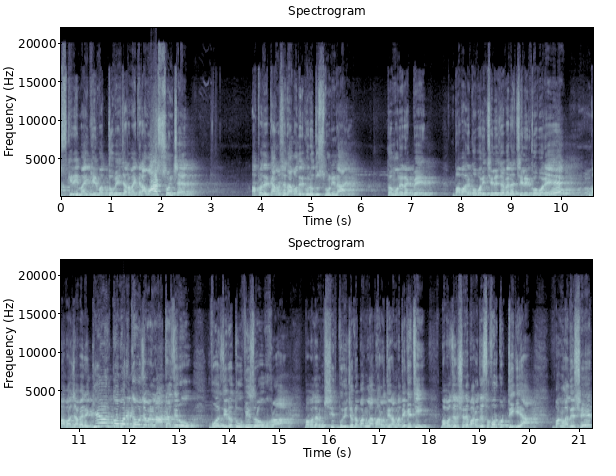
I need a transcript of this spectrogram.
আজকের এই মাইকের মাধ্যমে যারা মাইকের আওয়াজ শুনছেন, আপনাদের কারোর সাথে আমাদের কোনো দুশ্মনী নাই। তো মনে রাখবেন, বাবার কবরে ছেলে যাবে না, ছেলের কবরে বাবা যাবে না কেউ কবরে কেউ যাবে না। তাজিরু ওয়াজিরতু বিজর উখরা। বাবাজার মুর্শিদপুরীর জন্য বাংলা ভারতের আমরা দেখেছি। বাবাজারের সাথে ভারতে সফর করতে গিয়া বাংলাদেশের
